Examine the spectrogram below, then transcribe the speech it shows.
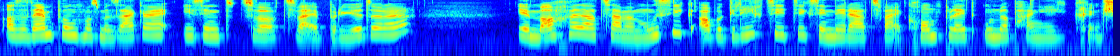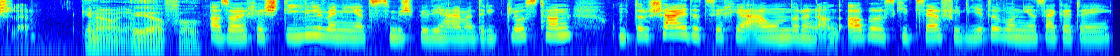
Also an dem Punkt muss man sagen, ihr seid zwar zwei Brüder, ihr macht auch zusammen Musik, aber gleichzeitig sind ihr auch zwei komplett unabhängige Künstler. Genau, ja. Ja, voll. Also euer Stil, wenn ich jetzt zum Beispiel die Heimat reingelassen habe, unterscheidet sich ja auch untereinander. Aber es gibt sehr viele Lieder, wo ihr sagt, ey,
